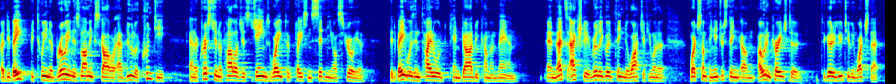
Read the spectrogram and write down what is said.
a debate between a brilliant Islamic scholar, Abdullah Kunde, and a Christian apologist, James White, took place in Sydney, Australia. The debate was entitled, Can God Become a Man? And that's actually a really good thing to watch if you want to watch something interesting. Um, I would encourage to, to go to YouTube and watch that.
